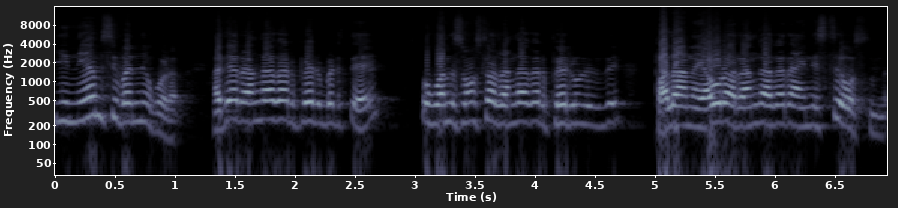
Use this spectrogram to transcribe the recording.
ఈ నేమ్స్ ఇవన్నీ కూడా. అదే రంగా గారి పేరు పెడితే ఒక వంద సంవత్సరాలు రంగా గారి పేరు ఉండేది. ఫలానా ఎవరో రంగా గారు ఆయన ఇస్తే వస్తుంది.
